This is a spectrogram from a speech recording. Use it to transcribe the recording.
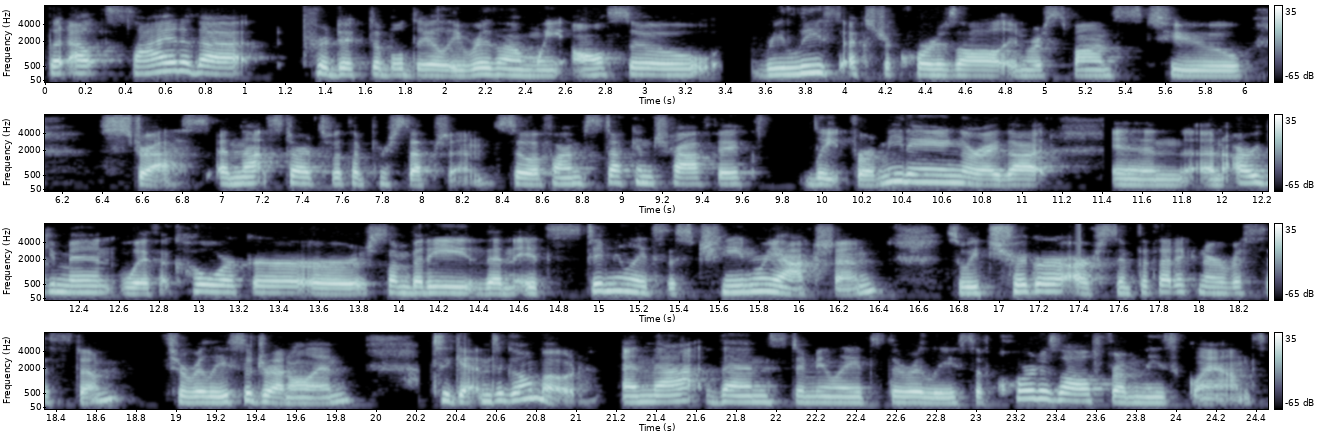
But outside of that predictable daily rhythm we also release extra cortisol in response to stress. And that starts with a perception. So if I'm stuck in traffic late for a meeting or I got in an argument with a coworker or somebody, then it stimulates this chain reaction. So we trigger our sympathetic nervous system to release adrenaline to get into go mode. And that then stimulates the release of cortisol from these glands.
